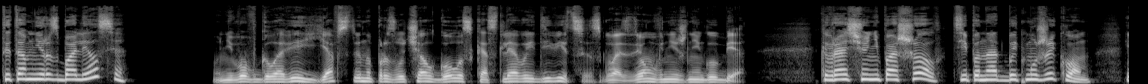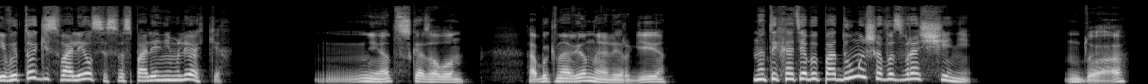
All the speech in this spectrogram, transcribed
Ты там не разболелся?» У него в голове явственно прозвучал голос костлявой девицы с гвоздем в нижней губе. «К врачу не пошел, типа надо быть мужиком, и в итоге свалился с воспалением легких. «Нет», — сказал он, — «обыкновенная аллергия». «Но ты хотя бы подумаешь о возвращении?» «Да».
